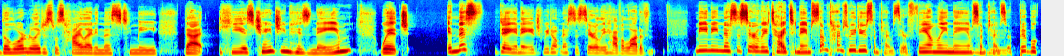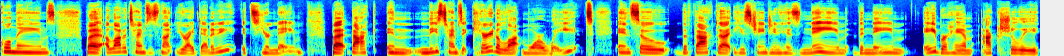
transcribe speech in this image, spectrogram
the Lord really just was highlighting this to me that he is changing his name, which in this day and age, we don't necessarily have a lot of meaning necessarily tied to names. Sometimes we do, sometimes they're family names, sometimes Mhm. they're biblical names, but a lot of times it's not your identity, it's your name. But back in, in these times, it carried a lot more weight. And so the fact that he's changing his name, the name Abraham actually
